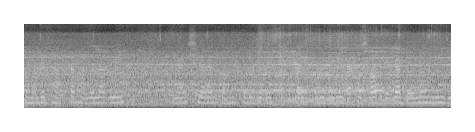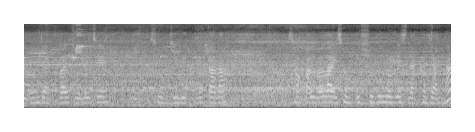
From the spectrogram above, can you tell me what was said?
তোমাদের ভাবটা ভালো লাগলে লাইক শেয়ার অ্যান্ড কমেন্ট করে দেবে সাবস্ক্রাইব করে দেবে। দেখো সব যে দৈনন্দিন জীবনযাত্রায় চলেছে সবজি বিক্রেতারা। সকালবেলা এইসব দৃশ্যগুলো বেশ দেখা যায় না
